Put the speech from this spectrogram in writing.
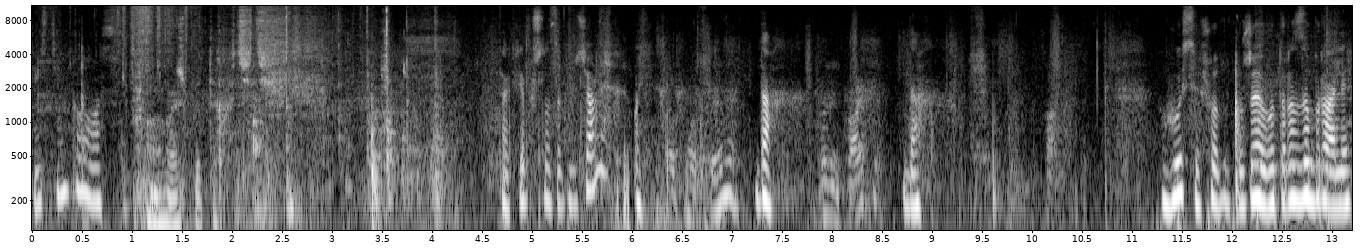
чистенько у вас. Что это хотите. Так, я пошла за ключами. Ой. Да. Да. Гуси, что тут уже вот разобрали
